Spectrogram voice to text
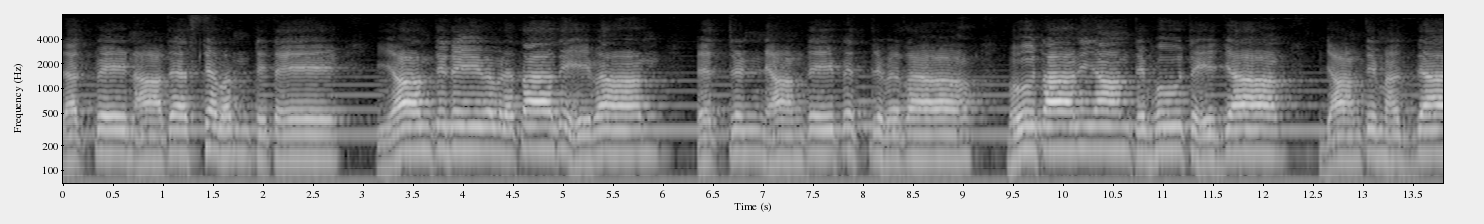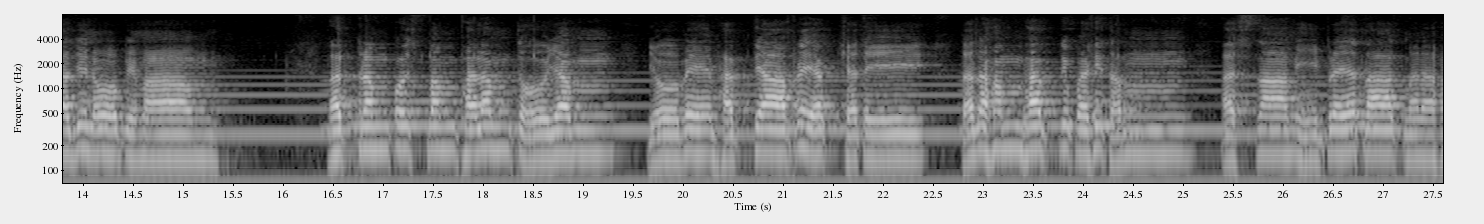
तत्त्वेनाथश्च वन्ति ते। यान्ति देवव्रता देवान् पितृण्यान्ति पितृव्रता। भूतानि यान्ति भूतेज्या यान्ति मद्याजिनोऽपि माम्। पत्रं पुष्पं फलं तोयं यो मे भक्त्या प्रयक्षते तदहं भक्त्युपहितम् अस्नामि प्रयतात्मनः।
